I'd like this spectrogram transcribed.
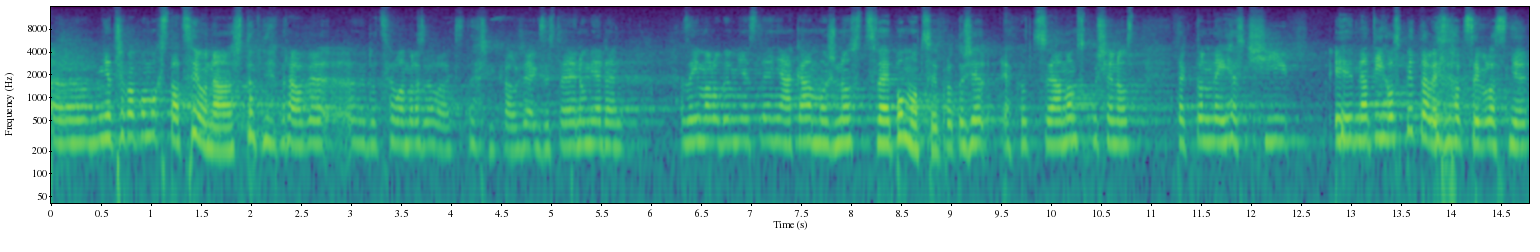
uh, mě třeba pomohl stacionář, to mě právě uh, docela mrzelo, jak jste říkal, že existuje jenom jeden. Zajímalo by mě, jestli je nějaká možnost své pomoci, protože jako co já mám zkušenost, tak to nejhezčí i na té hospitalizaci vlastně,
